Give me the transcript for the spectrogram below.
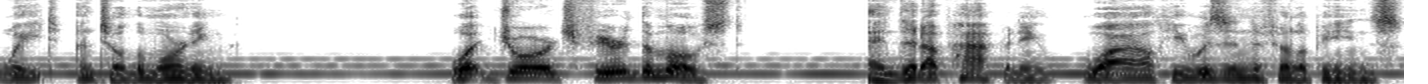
wait until the morning. What George feared the most ended up happening while he was in the Philippines.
